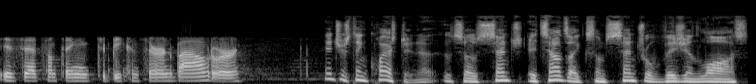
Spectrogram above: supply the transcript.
is that something to be concerned about or? Interesting question. Uh, so cent- it sounds like some central vision loss.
